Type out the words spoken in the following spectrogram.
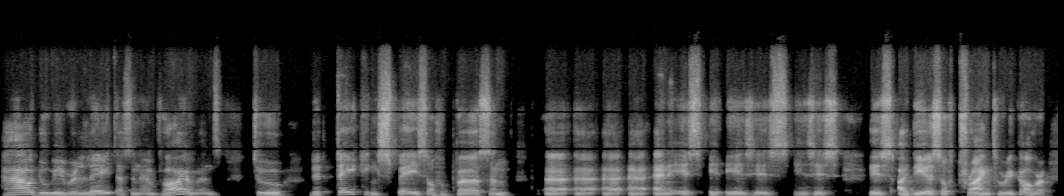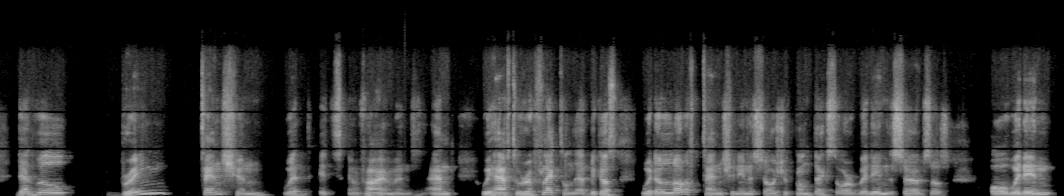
how do we relate as an environment to the taking space of a person uh, uh, uh, uh and his, his, his, his, his, his ideas of trying to recover that will bring tension with its environment. And we have to reflect on that because with a lot of tension in a social context or within the services or within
